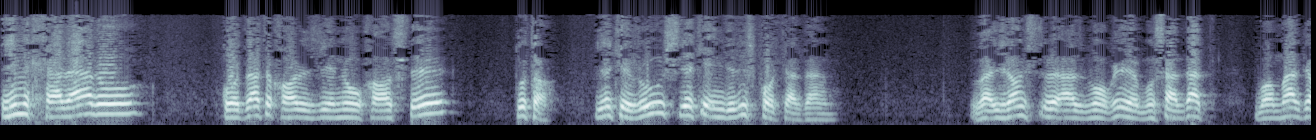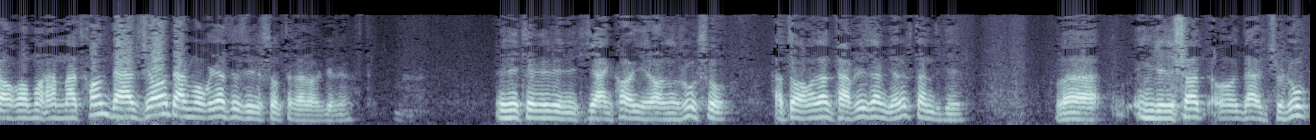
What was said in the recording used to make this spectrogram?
این خلع رو قدرت خارجی نو خواسته دوتا یکی روس یکی انگلیس پر کردن. و ایران از موقع مسلط با مرگ آقا محمد خان در جا در موقعیت زیر سلطه قرار گرفت. اینه که می‌بینید جنگ های ایران و روس و حتی آمدن تبریز هم گرفتن دیگه. و انگلیس در جنوب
